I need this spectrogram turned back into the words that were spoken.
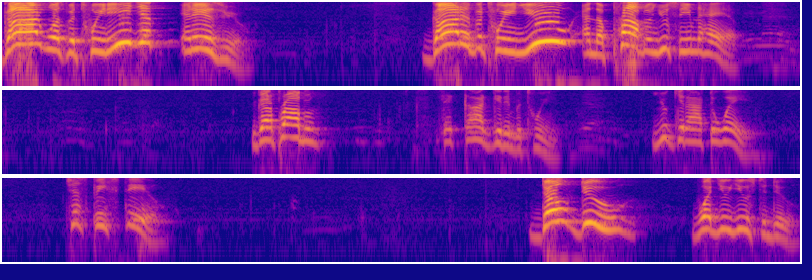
God was between Egypt and Israel. God is between you and the problem you seem to have. You got a problem? Let God get in between. You get out the way. Just be still. Don't do what you used to do.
